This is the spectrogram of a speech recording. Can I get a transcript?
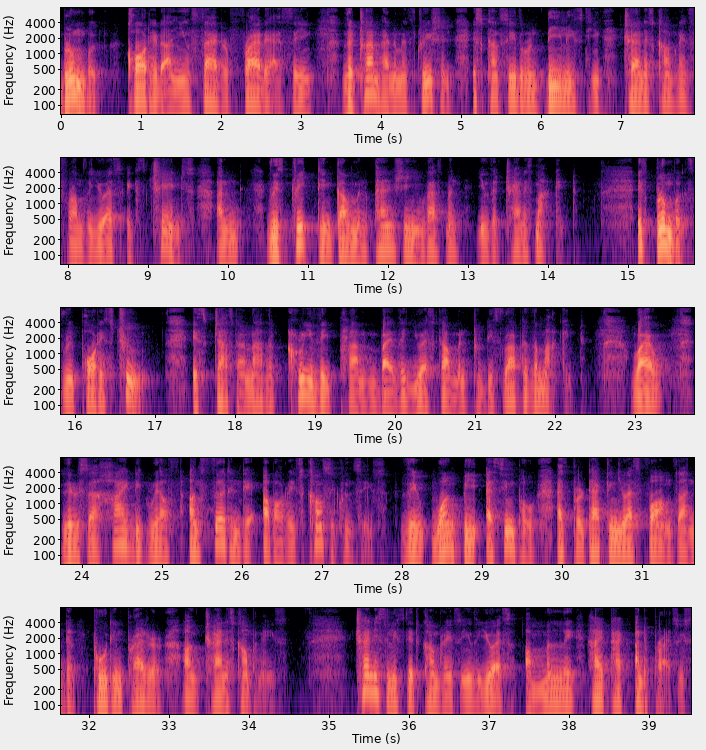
Bloomberg quoted an insider Friday saying the Trump administration is considering delisting Chinese companies from the U.S. exchanges and restricting government pension investment in the Chinese market. If Bloomberg's report is true, it's just another crazy plan by the US government to disrupt the market. While there is a high degree of uncertainty about its consequences, they won't be as simple as protecting US funds and putting pressure on Chinese companies. Chinese listed companies in the US are mainly high-tech enterprises,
